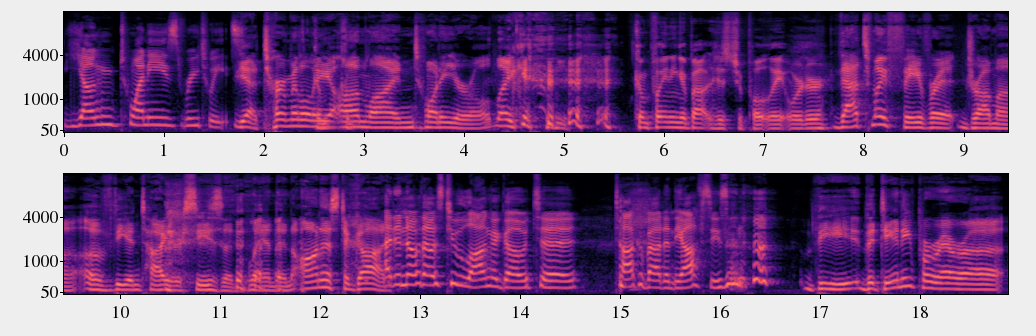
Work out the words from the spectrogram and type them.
young 20s retweets. Yeah, terminally Com- com- online 20 year old. Like, Complaining about his Chipotle order. that's my favorite drama of the entire season, Landon. Honest to God. I didn't know if that was too long ago to talk about in the off season. the the Danny Pereira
